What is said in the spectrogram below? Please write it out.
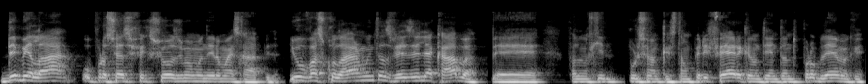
debelar o processo infeccioso de uma maneira mais rápida. E o vascular, muitas vezes, ele acaba é, falando que, por ser uma questão periférica, não tem tanto problema, que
